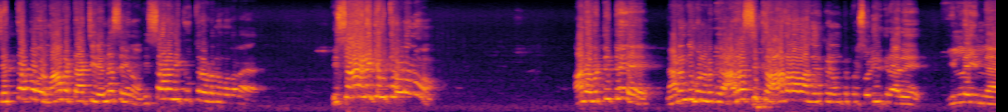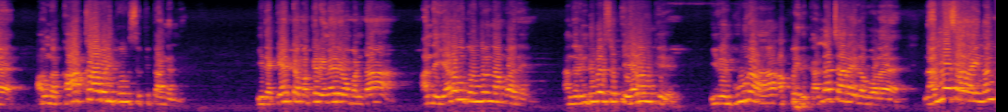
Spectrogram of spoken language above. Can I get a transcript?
செத்தப்ப ஒரு மாவட்ட ஆட்சியர் என்ன செய்யணும்? விசாரணைக்கு உத்தரவிடணும் முதல்ல. விசாரணைக்கு உத்தரவிடணும். அதை விட்டுட்டு நடந்து கொண்டிருக்கிற அரசுக்கு ஆதரவாக இருக்கணும்னு போய் சொல்லியிருக்கிறாரு. இல்ல இல்ல. அவங்க காக்காவளிப்பு வந்து செத்துட்டாங்கன்னு. இத கேட்ட மக்கள் என்ன பண்ணிட்டான்? அந்த இளவுக்கு வந்துருந்தான் பாரு. அந்த ரெண்டு பேர் செத்து இளவுக்கு இவன் பூரா அப்ப இது கள்ளச்சாராயம் இல்ல போல. நல்ல சாராயம் தான்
